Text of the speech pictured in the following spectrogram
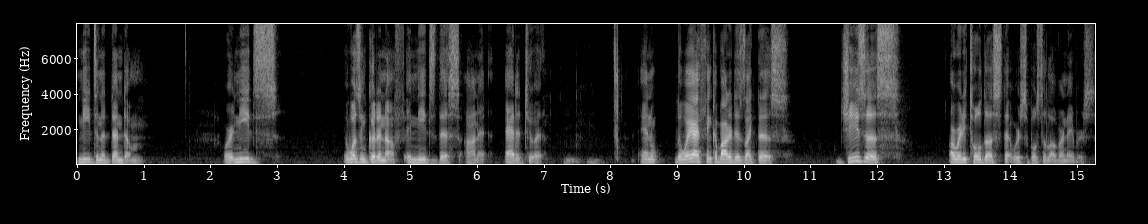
needs an addendum, or it needs, it wasn't good enough, it needs this on it, added to it. And the way I think about it is like this Jesus already told us that we're supposed to love our neighbors.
